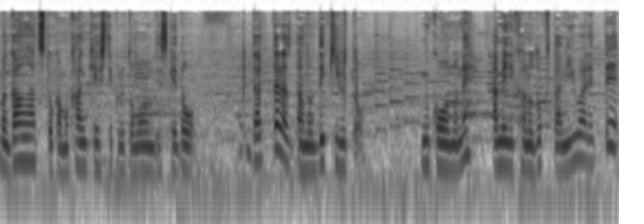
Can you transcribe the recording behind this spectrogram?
まあ、眼圧とかも関係してくると思うんですけどだったらあのできると。向こうのねアメリカのドクターに言われて、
